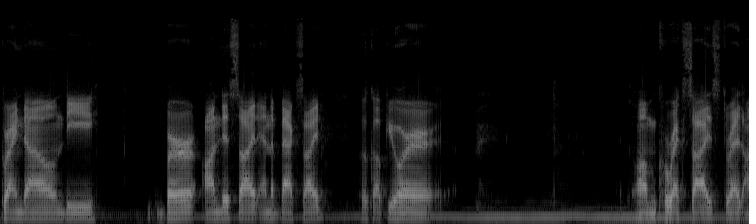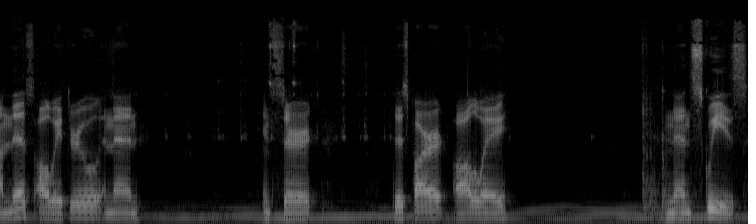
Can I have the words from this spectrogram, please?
grind down the burr on this side and the back side. Hook up your um, correct size thread on this all the way through and then insert this part all the way and then squeeze.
